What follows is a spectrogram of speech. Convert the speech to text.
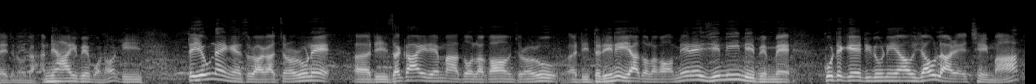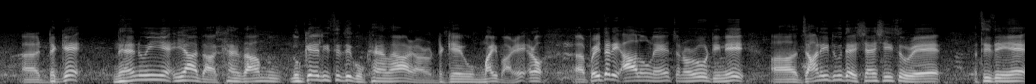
လည်းကျွန်တော်တို့ဒါအများကြီးပဲပေါ့နော်ဒီတရုတ်နိုင်ငံဆိုတာကကျွန်တော်တို့ ਨੇ အဲဒီဇက်ကားတွေထဲမှာတော့လကောင်းကျွန်တော်တို့ဒီသတင်းတွေရတော့လကောင်းအများနဲ့ရင်းနှီးနေပေမဲ့ကိုတကယ်ဒီလိုနေရာကိုရောက်လာတဲ့အချိန်မှာအဲတကယ် နန်းတွင်းရဲ့အရသာခံစားမှု locally စစ်စစ်ကိုခံစားရတာတော့တကယ်ကိုမိုက်ပါတယ်အဲ့တော့အဲပရိသတ်တွေအားလုံးလည်းကျွန်တော်တို့ဒီနေ့အာ journey to the ရှမ်းရှိဆိုတဲ့အစီအစဉ်ရဲ့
